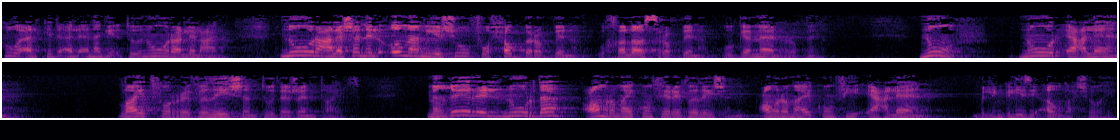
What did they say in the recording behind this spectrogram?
هو قال كده قال أنا جئت نورا للعالم. نور علشان الأمم يشوفوا حب ربنا وخلاص ربنا وجمال ربنا. نور نور إعلان. Light for revelation to the Gentiles. من غير النور ده عمره ما يكون في ريفيليشن عمره ما هيكون في إعلان بالإنجليزي أوضح شوية.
